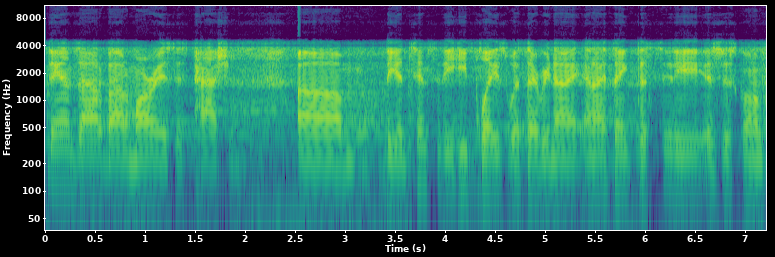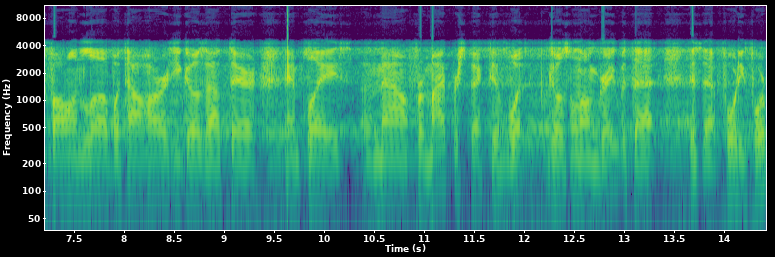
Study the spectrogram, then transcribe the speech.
stands out about Omari is his passion um, the intensity he plays with every night, and I think the city is just going to fall in love with how hard he goes out there and plays. Uh, now, from my perspective, what goes along great with that is that 44%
